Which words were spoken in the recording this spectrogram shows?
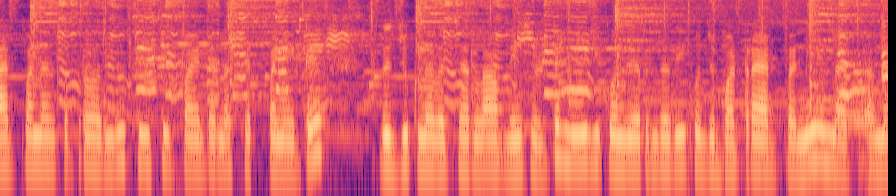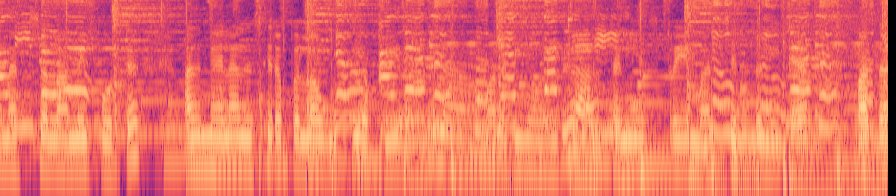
ஆட் பண்ணதுக்கப்புறம் வந்து சிசி பாயிண்ட் எல்லாம் செட் பண்ணிவிட்டு ஃப்ரிட்ஜுக்குள்ளே வச்சிடலாம் அப்படின்னு சொல்லிட்டு மீதி கொஞ்சம் இருந்ததையும் கொஞ்சம் பட்டர் ஆட் பண்ணி நட் அந்த நட்ஸ் எல்லாமே போட்டு அது மேலே அந்த சிரப்பெல்லாம் ஊற்றி அப்படியே வந்து நான் மறுபடியும் வந்து அது தனியாக ஸ்ப்ரே மாதிரி செட் பண்ணிவிட்டேன் பார்த்தா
